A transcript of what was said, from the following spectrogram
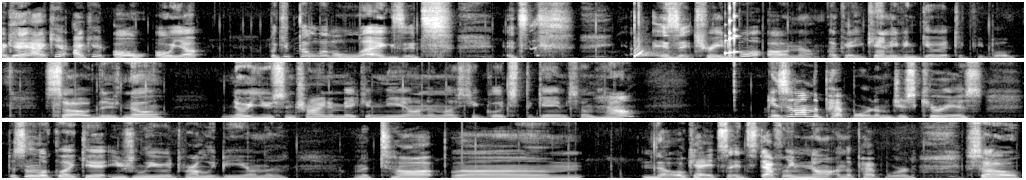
Okay, I can I can oh, oh yep. Look at the little legs. It's it's is it tradable? Oh no. Okay, you can't even give it to people. So there's no no use in trying to make a neon unless you glitch the game somehow. Is it on the pet board? I'm just curious. Doesn't look like it. Usually it would probably be on the on the top. Um, no, okay, it's it's definitely not on the pet board. So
